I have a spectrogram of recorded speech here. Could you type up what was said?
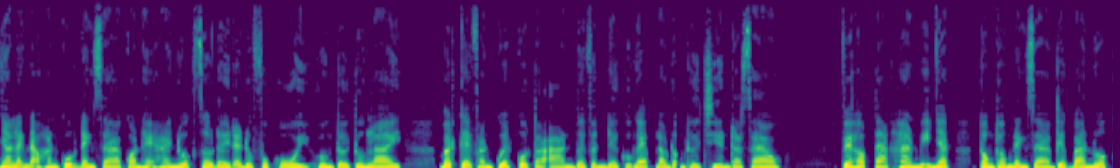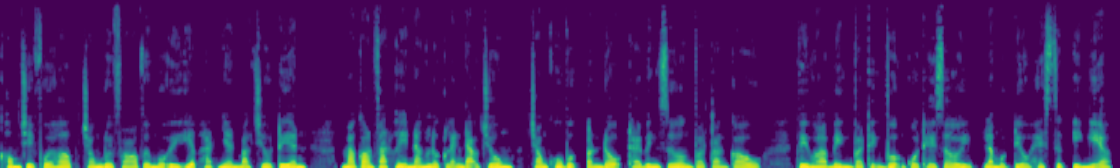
nhà lãnh đạo Hàn Quốc đánh giá quan hệ hai nước giờ đây đã được phục hồi, hướng tới tương lai, bất kể phán quyết của tòa án về vấn đề cưỡng ép lao động thời chiến ra sao – về hợp tác Hàn Mỹ-Nhật, Tổng thống đánh giá việc ba nước không chỉ phối hợp trong đối phó với mối uy hiếp hạt nhân Bắc Triều Tiên, mà còn phát huy năng lực lãnh đạo chung trong khu vực Ấn Độ, Thái Bình Dương và toàn cầu, vì hòa bình và thịnh vượng của thế giới là một điều hết sức ý nghĩa.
